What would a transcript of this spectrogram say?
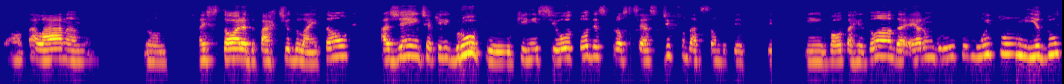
Então, está lá na, no, na história do partido lá. Então, a gente, aquele grupo que iniciou todo esse processo de fundação do PT em Volta Redonda, era um grupo muito unido,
